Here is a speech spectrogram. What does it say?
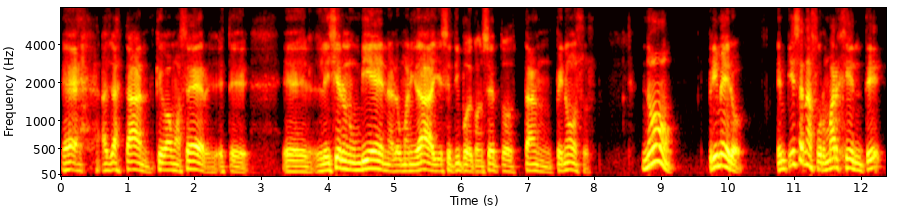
eh, allá están, ¿qué vamos a hacer? Este, eh, le hicieron un bien a la humanidad y ese tipo de conceptos tan penosos. No, primero, empiezan a formar gente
